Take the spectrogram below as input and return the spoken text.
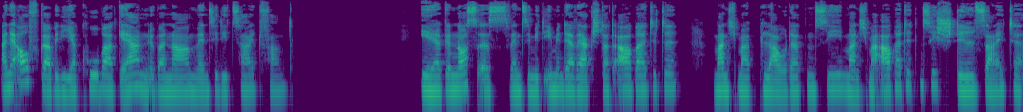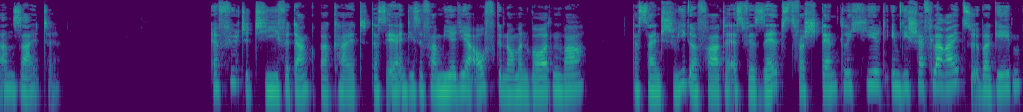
eine Aufgabe, die Jakoba gern übernahm, wenn sie die Zeit fand. Er genoss es, wenn sie mit ihm in der Werkstatt arbeitete, manchmal plauderten sie, manchmal arbeiteten sie still Seite an Seite. Er fühlte tiefe Dankbarkeit, dass er in diese Familie aufgenommen worden war dass sein Schwiegervater es für selbstverständlich hielt, ihm die Schäfflerei zu übergeben,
